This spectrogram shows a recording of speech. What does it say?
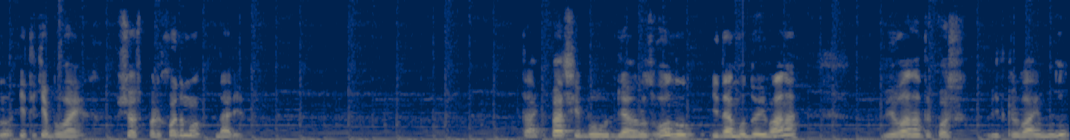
Ну і таке буває. Що ж, переходимо далі. Так, перший був для розгону. Йдемо до Івана. В Івана також відкриваємо. Ну,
